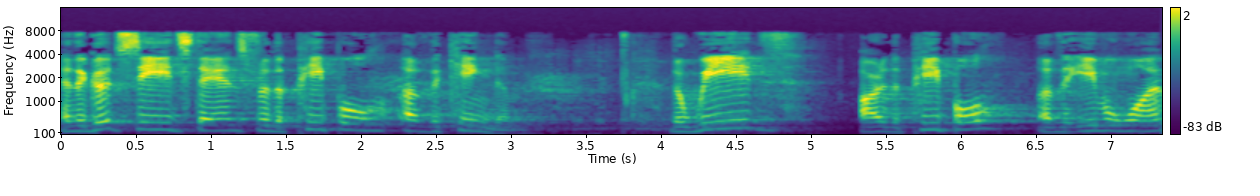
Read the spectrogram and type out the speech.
And the good seed stands for the people of the kingdom. The weeds are the people of the evil one.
